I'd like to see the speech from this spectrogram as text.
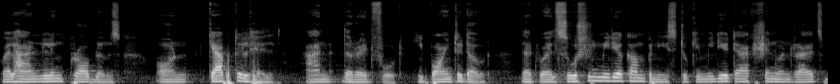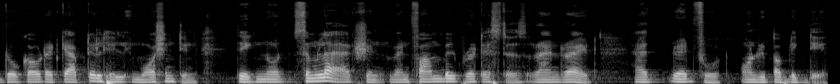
while handling problems on Capitol Hill and the Red Fort. He pointed out that while social media companies took immediate action when riots broke out at Capitol Hill in Washington, they ignored similar action when Farm Bill protesters ran riot at Red Fort on Republic Day.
